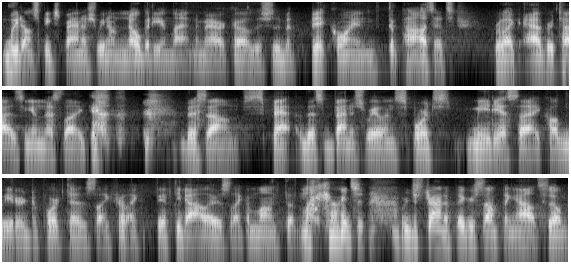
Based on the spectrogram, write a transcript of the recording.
we don't speak spanish. We know nobody in latin america. This is about bitcoin deposits. We're like advertising in this like this um spa- this venezuelan sports media site called leader Deportes like for like $50 like a month. And like we're just, we're just trying to figure something out. So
